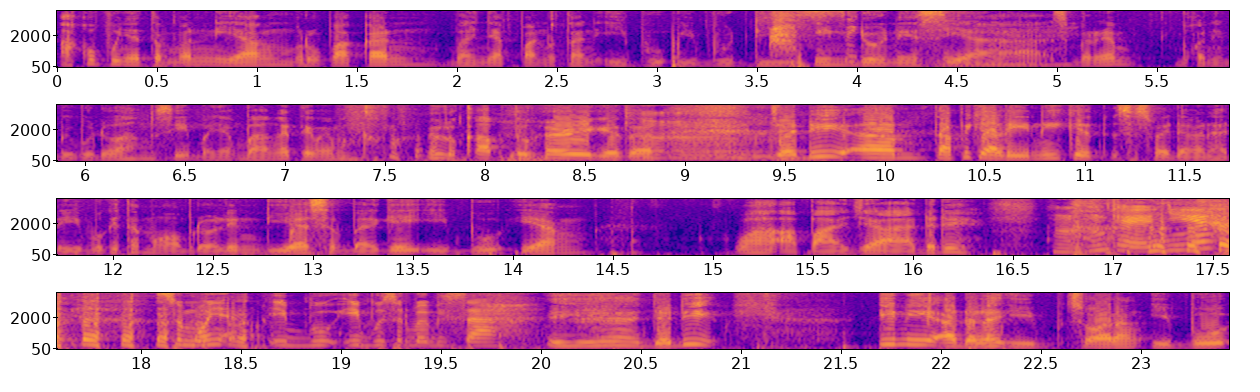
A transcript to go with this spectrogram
aku punya temen yang merupakan banyak panutan ibu-ibu di Asik. Iya. Indonesia. Sebenarnya bukan ibu-ibu doang sih, banyak banget yang memang look up to her gitu. Jadi em, tapi kali ini sesuai dengan Hari Ibu kita mau ngobrolin dia sebagai ibu yang wah apa aja ada deh. Mm-mm, kayaknya ya semuanya ibu-ibu serba bisa. Iya, jadi ini adalah ibu, seorang ibu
